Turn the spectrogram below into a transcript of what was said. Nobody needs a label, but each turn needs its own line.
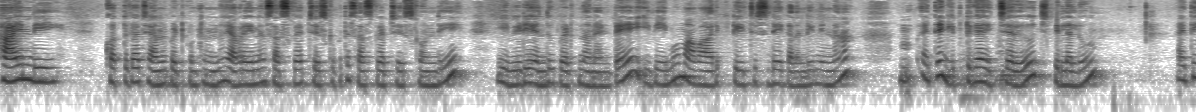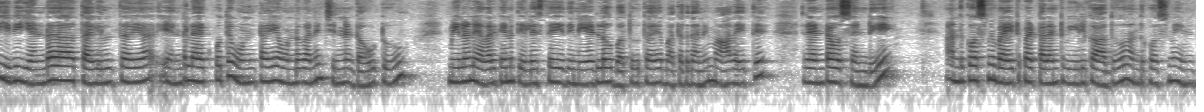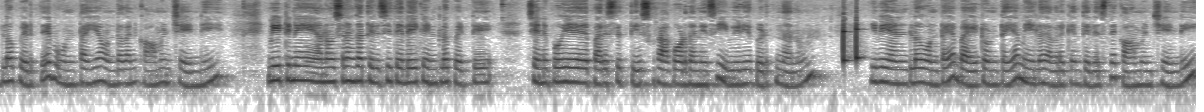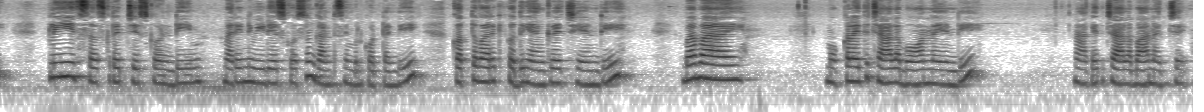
Hi అండి. కొత్తగా channel పెట్టుకుంటున్నాను ఎవరైనా సబ్స్క్రైబ్ చేసుకోకపోతే సబ్స్క్రైబ్ చేసుకోండి. ఈ వీడియో ఎందుకు పెడుతున్నానంటే ఇవేమో మా వారికి టీచర్స్ డే కదండి నిన్న. అయితే గిఫ్ట్గా ఇచ్చారు పిల్లలు. అయితే ఇవి ఎండ తగులుతాయా ఎండ లేకపోతే ఉంటాయా ఉండవని చిన్న డౌటు. మీలోని ఎవరికైనా తెలిస్తే ఇది నీడలో బతుకుతాయా బతకదని మాదైతే రెంట్ హౌస్ అండి అందుకోసమే బయట పెట్టాలంటే వీలు కాదు. అందుకోసమే ఇంట్లో పెడితే ఉంటాయా ఉండవని కామెంట్ చేయండి. వీటిని అనవసరంగా తెలిసి తెలియక ఇంట్లో పెట్టి చనిపోయే పరిస్థితి తీసుకురాకూడదనేసి ఈ వీడియో పెడుతున్నాను. ఇవి ఎండ్లో ఉంటాయా బయట ఉంటాయా మీలో ఎవరికైనా తెలిస్తే కామెంట్ చేయండి. ప్లీజ్ సబ్స్క్రైబ్ చేసుకోండి. మరిన్ని వీడియోస్ కోసం గంట సింబల్ కొట్టండి. కొత్త వారికి కొద్దిగా ఎంకరేజ్ చేయండి. బాయ్ మొక్కలైతే చాలా బాగున్నాయండి. నాకైతే చాలా బాగా నచ్చాయి.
